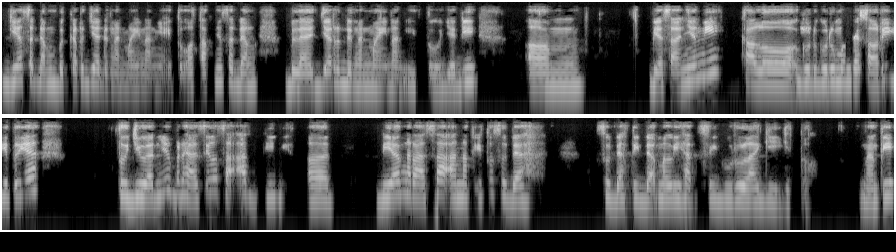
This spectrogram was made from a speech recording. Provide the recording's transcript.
dia sedang bekerja dengan mainannya itu otaknya sedang belajar dengan mainan itu jadi um, biasanya nih kalau guru-guru Montessori gitu ya tujuannya berhasil saat di, uh, dia ngerasa anak itu sudah sudah tidak melihat si guru lagi gitu nanti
